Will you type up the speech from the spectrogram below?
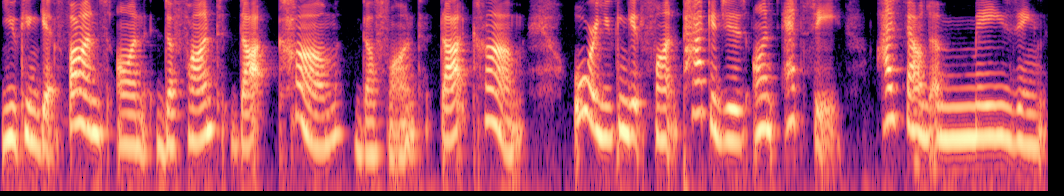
You can get fonts on dafont.com, dafont.com, or you can get font packages on Etsy. I found amazing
